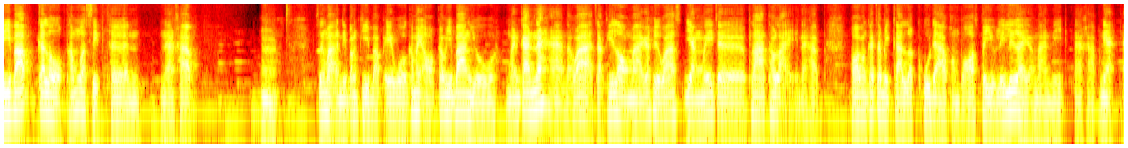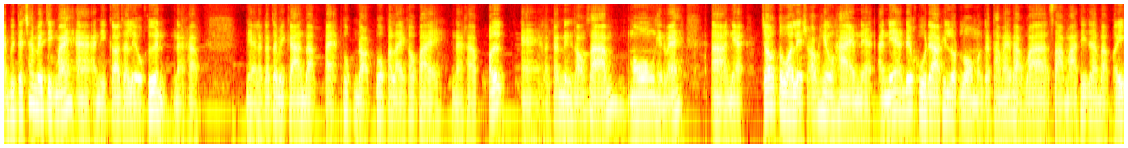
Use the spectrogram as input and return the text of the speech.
ดีบัฟกระโหลกทั้งหมด10เทิร์นนะครับอืม ซึ่งแบบอันนี้บางทีแบบเอโวก็ไม่ออกก็มีบ้างอยู่เหมือนกันนะอ่าแต่ว่าจากที่ลองมาก็คือว่ายังไม่เจอพลาดเท่าไหร่นะครับ เพราะมันก็จะมีการลดคูลดาวของบอสไปอยู่เรื่อยๆประมาณนี้นะครับเนี่ยแอปพลิเคชันเมจิกไหมอ่าอันนี้ก็จะเร็วขึ้นนะครับ เนี่ยแล้วก็จะมีการแบบแปะพวกดอทพวกอะไรเข้าไปนะครับปึ๊กอ่าแล้วก็ 1 2 3โมงเห็นไหมอ่าเนี่ยเจ้าตัว Ledge of Helheim เนี่ยอันเนี้ยด้วยคูดาวที่ลดลงมันก็ทำให้แบบว่าสามารถที่จะแบบเอ้ย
